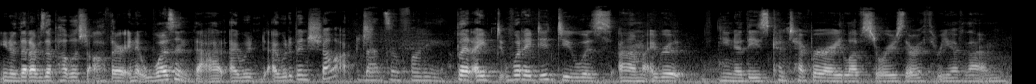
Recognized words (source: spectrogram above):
you know, that I was a published author and it wasn't that, I would I would have been shocked. That's so funny. But I what I did do was um, I wrote you know these contemporary love stories. There are three of them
